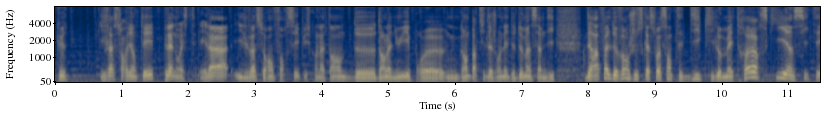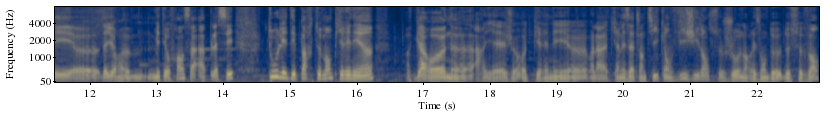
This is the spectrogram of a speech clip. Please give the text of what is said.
que il va s'orienter plein ouest. Et là, il va se renforcer puisqu'on attend dans la nuit et pour euh, une grande partie de la journée de demain samedi, des rafales de vent jusqu'à 70 km heure, ce qui incite, et euh, d'ailleurs euh, Météo France a placé tous les départements pyrénéens Haute-Garonne, euh, Ariège, Haute-Pyrénées, euh, voilà, Pyrénées-Atlantiques, en vigilance jaune en raison de, de ce vent.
